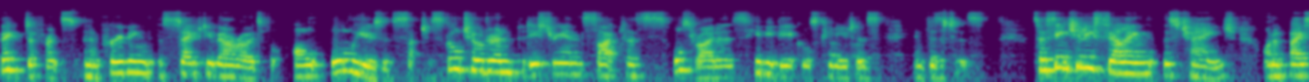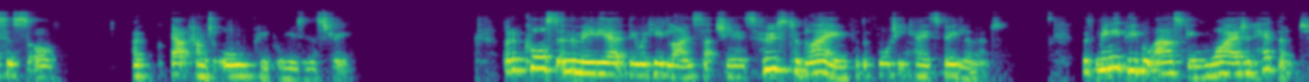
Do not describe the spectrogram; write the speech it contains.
big difference in improving the safety of our roads for all, all users, such as school children, pedestrians, cyclists, horse riders, heavy vehicles, commuters, and visitors. So essentially selling this change on a basis of an outcome to all people using the street. But of course, in the media, there were headlines such as, who's to blame for the 40k speed limit? With many people asking why it had happened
